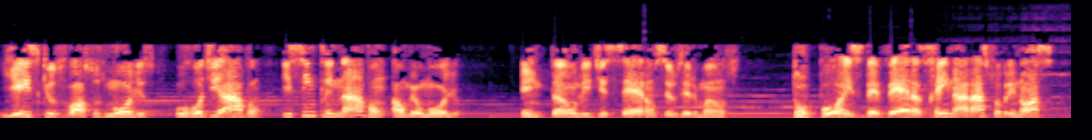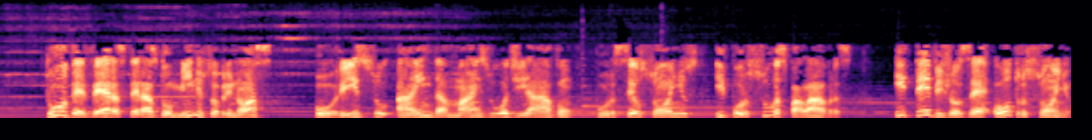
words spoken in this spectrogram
e eis que os vossos molhos o rodeavam e se inclinavam ao meu molho. Então lhe disseram seus irmãos: Tu, pois, deveras reinarás sobre nós? Tu deveras terás domínio sobre nós? Por isso ainda mais o odiavam por seus sonhos e por suas palavras. E teve José outro sonho,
